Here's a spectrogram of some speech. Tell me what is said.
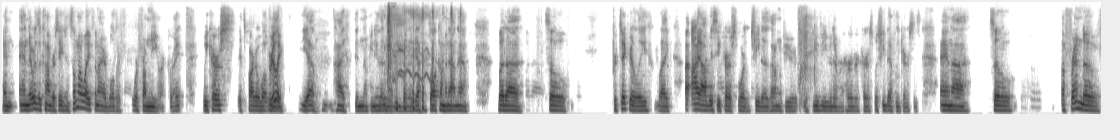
And and there was a conversation. So my wife and I are both are, we're from New York, right? We curse. It's part of what really. Yeah. Hi. Didn't know if you knew that, but I guess it's all coming out now. But uh, so particularly like I, I obviously curse more than she does. I don't know if you if you've even ever heard her curse, but she definitely curses. And uh, so a friend of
